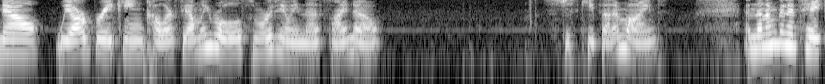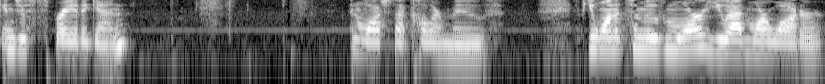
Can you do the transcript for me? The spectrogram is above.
Now, we are breaking color family rules when we're doing this, I know. So just keep that in mind. And then I'm going to take and just spray it again and watch that color move. If you want it to move more, you add more water.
